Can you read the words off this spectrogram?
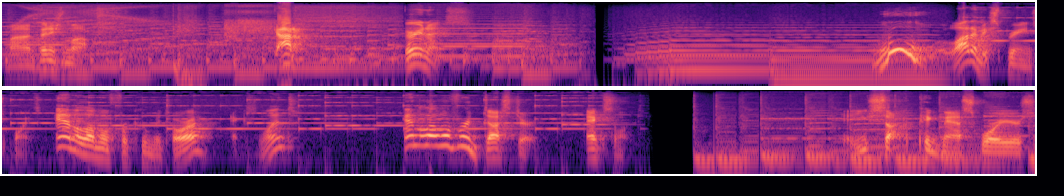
Come on, finish him off. Got him. Very nice. Woo! A lot of experience points. And a level for Kumatora. Excellent. And a level for Duster. Excellent. Yeah, you suck, Pig Mask Warriors.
